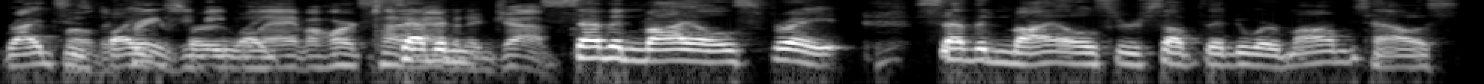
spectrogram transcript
rides well, his bike crazy for people. like have a hard time seven, having a job. Seven miles, right? Seven miles or something to her mom's house,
